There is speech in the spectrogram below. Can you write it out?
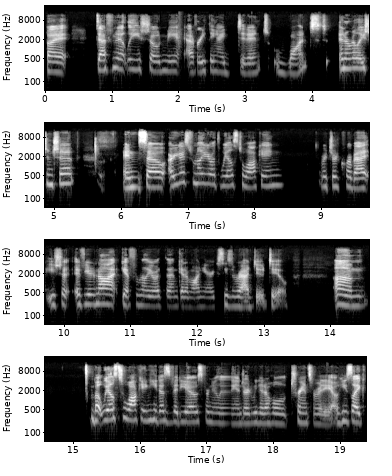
but definitely showed me everything I didn't want in a relationship. And so, are you guys familiar with Wheels to Walking? Richard Corbett. You should, if you're not, get familiar with them. Get him on here because he's a rad dude too. Um, but wheels to walking he does videos for newly injured we did a whole transfer video he's like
